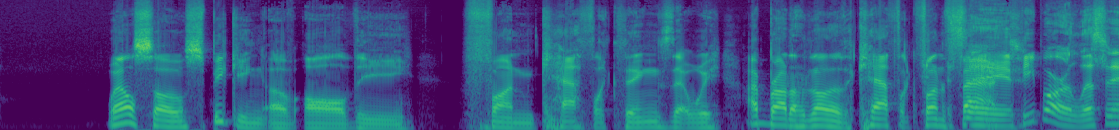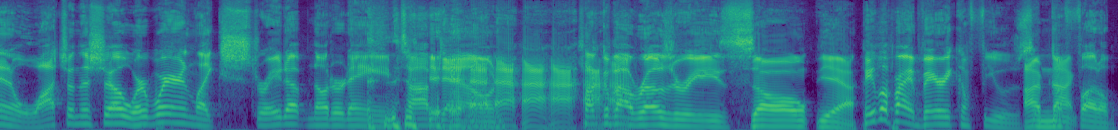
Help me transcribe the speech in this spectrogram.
Well, so speaking of all the fun Catholic things that we, I brought up another Catholic fun Say, fact. if people are listening and watching the show, we're wearing like straight up Notre Dame, top down. Talk about rosaries. So yeah, People are probably very confused. I'm not. Befuddled.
